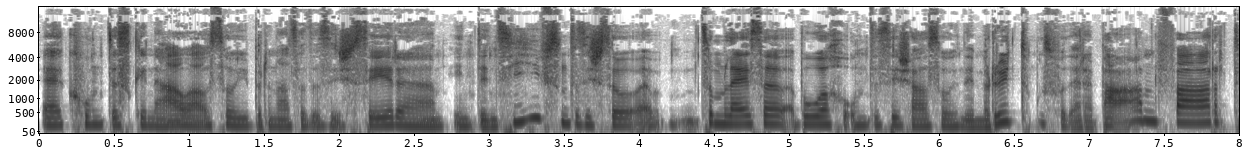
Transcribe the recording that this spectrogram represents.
äh, kommt das genau auch so über. Also das ist sehr äh, intensiv und das ist so äh, zum Lesen ein Buch und das ist auch so in dem Rhythmus von dieser Bahnfahrt.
